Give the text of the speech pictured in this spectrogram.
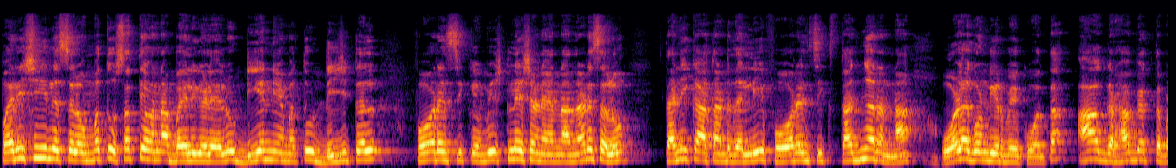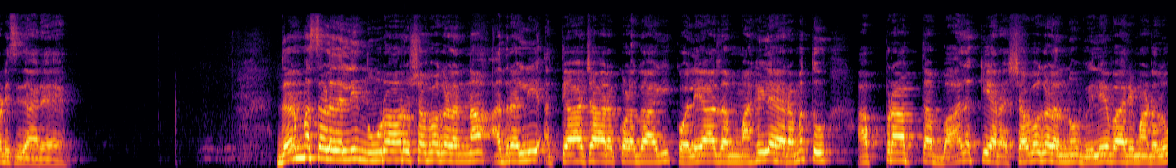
ಪರಿಶೀಲಿಸಲು ಮತ್ತು ಸತ್ಯವನ್ನು ಬಯಲಿಗೆಳೆಯಲು ಡಿ ಎನ್ ಎ ಮತ್ತು ಡಿಜಿಟಲ್ ಫೋರೆನ್ಸಿಕ್ ವಿಶ್ಲೇಷಣೆಯನ್ನು ನಡೆಸಲು ತನಿಖಾ ತಂಡದಲ್ಲಿ ಫೋರೆನ್ಸಿಕ್ ತಜ್ಞರನ್ನು ಒಳಗೊಂಡಿರಬೇಕು ಅಂತ ಆಗ್ರಹ ವ್ಯಕ್ತಪಡಿಸಿದ್ದಾರೆ. ಧರ್ಮಸ್ಥಳದಲ್ಲಿ ನೂರಾರು ಶವಗಳನ್ನು ಅದರಲ್ಲಿ ಅತ್ಯಾಚಾರಕ್ಕೊಳಗಾಗಿ ಕೊಲೆಯಾದ ಮಹಿಳೆಯರ ಮತ್ತು ಅಪ್ರಾಪ್ತ ಬಾಲಕಿಯರ ಶವಗಳನ್ನು ವಿಲೇವಾರಿ ಮಾಡಲು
